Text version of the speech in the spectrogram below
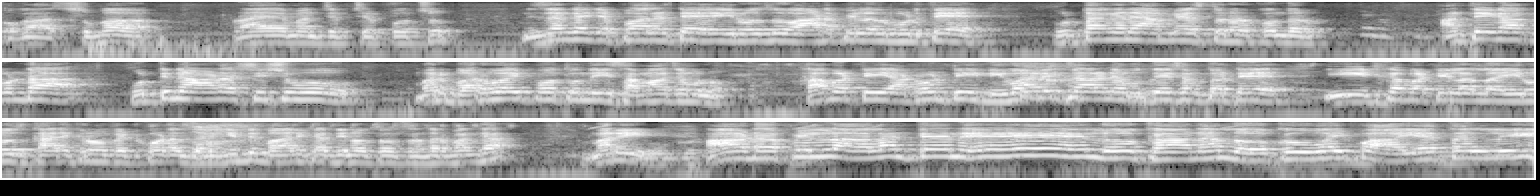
ఒక శుభప్రాయం అని చెప్పి చెప్పొచ్చు. నిజంగా చెప్పాలంటే ఈరోజు ఆడపిల్లలు పుడితే పుట్టంగానే అమ్మేస్తున్నారు కొందరు. అంతేకాకుండా పుట్టిన ఆడ శిశువు మరి బరువు అయిపోతుంది ఈ సమాజంలో. కాబట్టి అటువంటి నివారించాలనే ఉద్దేశంతో ఈ ఇటుక బట్టీలలో ఈ రోజు కార్యక్రమం పెట్టుకోవడం జరిగింది బాలికా దినోత్సవం సందర్భంగా. మరి ఆడపిల్లలంటేనే లోకాన లోకువైపాయ తల్లి.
